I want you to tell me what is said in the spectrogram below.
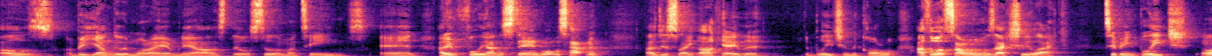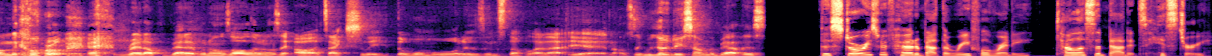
I was a bit younger than what I am now. I was still, still in my teens, and I didn't fully understand what was happening. I just like okay the the bleach in the coral. I thought someone was actually like tipping bleach on the coral. read up about it when I was older, and I was like, oh, it's actually the warmer waters and stuff like that. Yeah, and I was like, we've got to do something about this. The stories we've heard about the reef already tell us about its history.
